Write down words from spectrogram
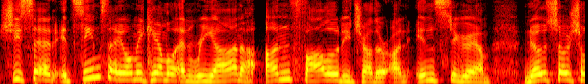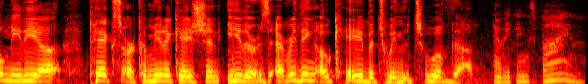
She said, It seems Naomi Campbell and Rihanna unfollowed each other on Instagram. No social media pics or communication either. Is everything okay between the two of them? Everything's fine.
